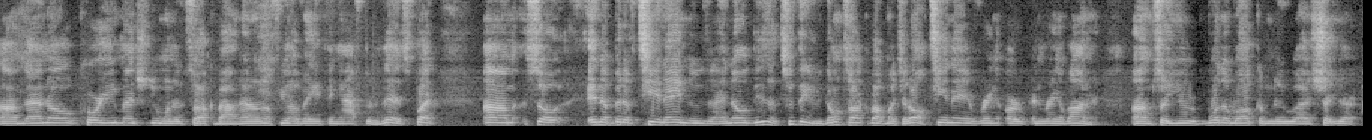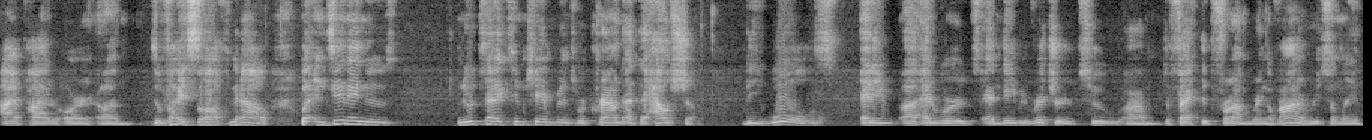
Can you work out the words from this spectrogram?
um, that I know Corey, you mentioned you wanted to talk about, I don't know if you have anything after this, but um, so in a bit of TNA news, and I know these are two things we don't talk about much at all: TNA and Ring or and Ring of Honor. Um, so you're more than welcome to uh, shut your iPod or um, device off now. But in TNA news, new tag team champions were crowned at the house show. The Wolves, Eddie uh, Edwards and Davey Richards, who um, defected from Ring of Honor recently,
